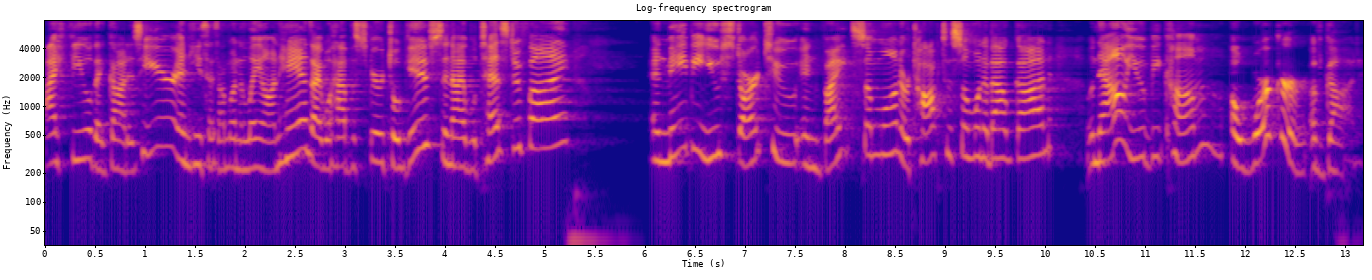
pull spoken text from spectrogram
I feel that God is here and he says, I'm going to lay on hands. I will have the spiritual gifts and I will testify. And maybe you start to invite someone or talk to someone about God now you become a worker of God.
